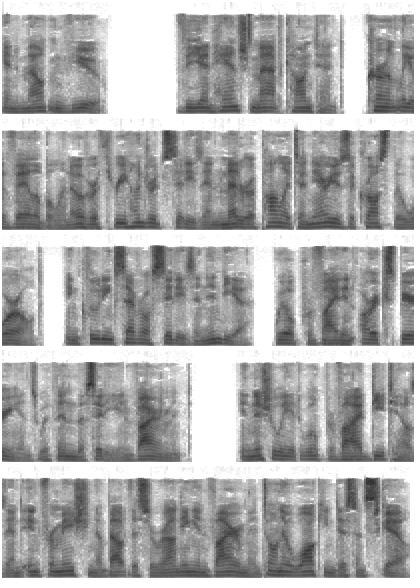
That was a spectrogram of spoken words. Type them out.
and Mountain View. The enhanced map content, currently available in over 300 cities and metropolitan areas across the world, including several cities in India, will provide an AR experience within the city environment. Initially it will provide details and information about the surrounding environment on a walking distance scale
